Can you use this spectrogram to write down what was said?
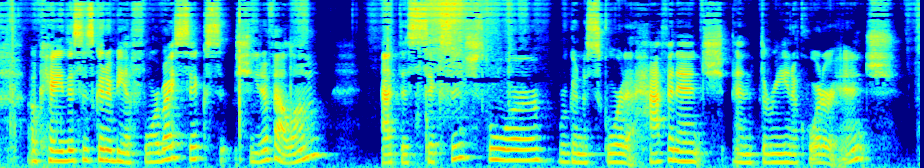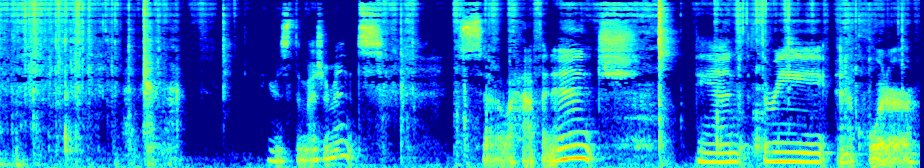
okay, this is gonna be a four by six sheet of vellum. At the six inch score, we're gonna score it at half an inch and three and a quarter inch. Here's the measurements. So a half an inch and three and a quarter.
